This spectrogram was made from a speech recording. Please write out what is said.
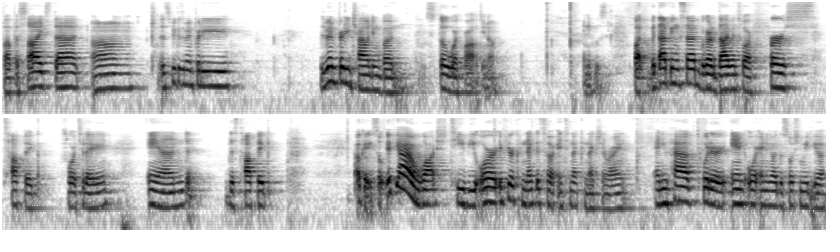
But besides that, um, this week has been pretty. It's been pretty challenging, but still worthwhile, you know. Anywho's, but with that being said, we're gonna dive into our first topic for today, and this topic. Okay, so if y'all watch TV or if you're connected to an internet connection, right, and you have Twitter and or any other social media,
